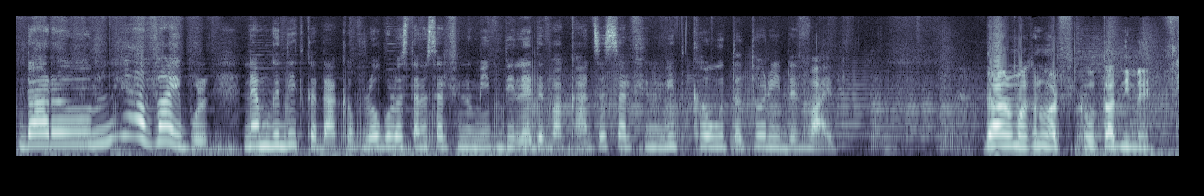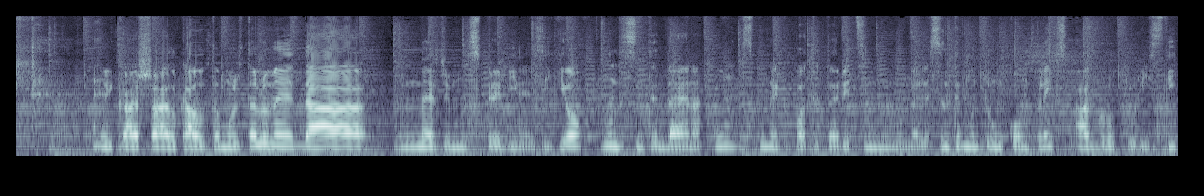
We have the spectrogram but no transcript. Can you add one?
dar uh, nu era vibe-ul. Ne-am gândit că dacă vlogul ăsta nu s-ar fi numit bilet de vacanță, s-ar fi numit căutătorii de vibe. Da, numai că nu l-ar fi căutat nimeni. Nu că așa îl caută multă lume, dar mergem spre bine, zic eu. Unde suntem, Diana, acum? Spune că poate te rețin numele. Suntem într-un complex agroturistic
